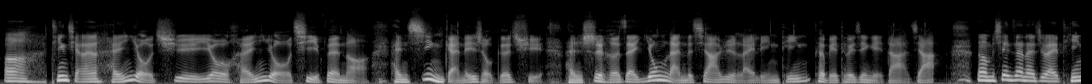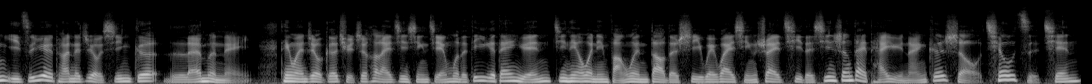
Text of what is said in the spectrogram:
啊，听起来很有趣又很有气氛哦，很性感的一首歌曲，很适合在慵懒的夏日来聆听，特别推荐给大家。那我们现在呢，就来听椅子乐团的这首新歌《Lemonade》。听完这首歌曲之后，来进行节目的第一个单元。今天要为您访问到的是一位外形帅气的新生代台语男歌手邱子谦。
